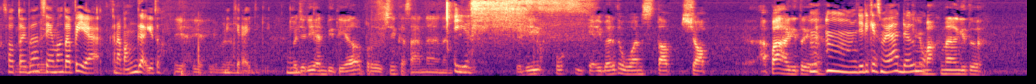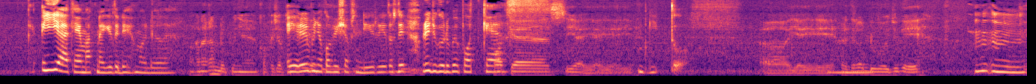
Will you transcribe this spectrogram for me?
sotoy banget sih emang tapi ya kenapa enggak gitu iya iya iya benar. mikir aja gitu Oh, jadi NBTL approach-nya ke sana nanti. Yes. Jadi ya ibaratnya one stop shop apa gitu ya. Mm, jadi kayak semuanya ada lu Kayak makna gitu. Iya kayak makna gitu deh modelnya Makna kan udah punya coffee shop. Iya dia sendiri. punya coffee shop sendiri terus dia dia juga udah punya podcast, Podcast. Iya iya iya iya. gitu. Oh iya iya. iya. Berarti lo duo juga ya. Mm-mm.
